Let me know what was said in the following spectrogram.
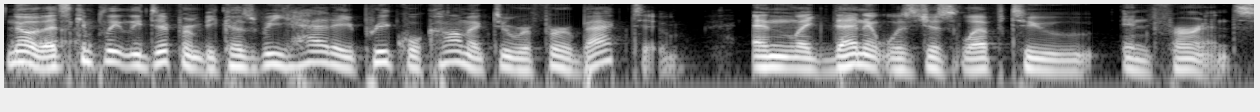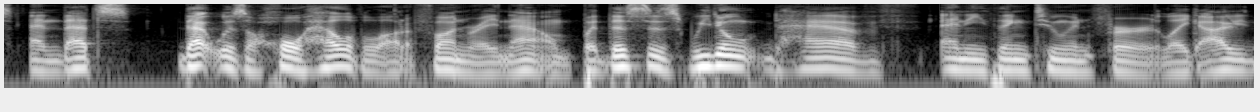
No, that's completely different because we had a prequel comic to refer back to. And like then it was just left to inference and that's that was a whole hell of a lot of fun right now. But this is we don't have anything to infer. Like I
